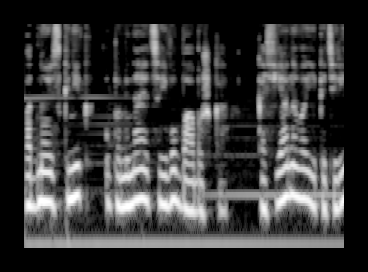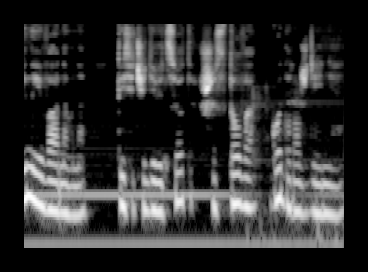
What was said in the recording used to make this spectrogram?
В одной из книг упоминается его бабушка, Касьянова Екатерина Ивановна, 1906 года рождения.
